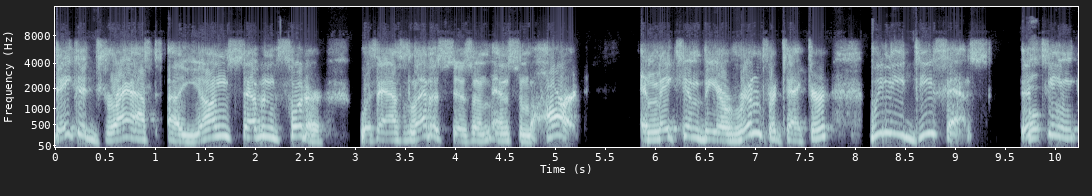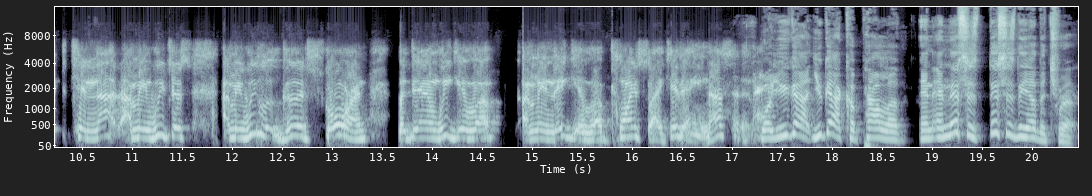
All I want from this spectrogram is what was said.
they could draft a young seven footer with athleticism and some heart and make him be a rim protector. We need defense. This Well- team cannot. I mean, we just. I mean, we look good scoring, but then we give up. I mean, they give up points like it ain't nothing. Well, you got you got Capela, and and this is this is the other trip.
